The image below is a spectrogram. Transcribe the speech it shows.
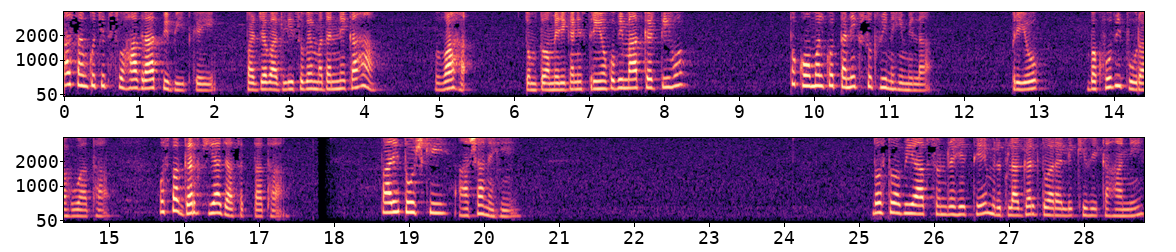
असंकुचित सुहाग रात भी बीत गई। पर जब अगली सुबह मदन ने कहा, वाह, तुम तो अमेरिकन स्त्रियों को भी मात करती हो। तो कोमल को तनिक सुख भी नहीं मिला। प्रयोग बखूबी पूरा हुआ था। उस पर गर्व किया जा सकता था। पारितोष की आशा नहीं। दोस्तों, अभी आप सुन रहे थे मृदुला गर्ग द्वारा लिखी हुई कहानी,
